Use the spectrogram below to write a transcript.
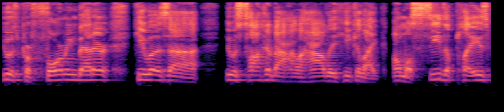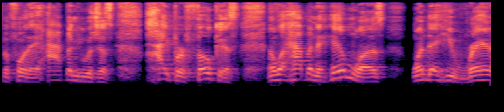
he was performing better. He was, uh, he was talking about how, how he could like almost see the plays before they happened. He was just hyper focused. And what happened to him was one day he ran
